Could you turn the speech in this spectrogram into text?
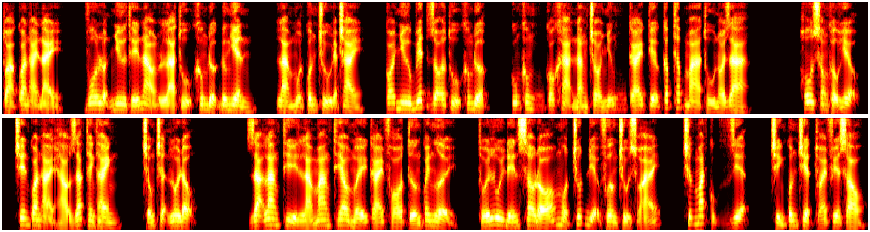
tòa quan hải này, vô luận như thế nào là thủ không được đương nhiên, là một quân chủ đẹp trai, coi như biết rõ thủ không được, cũng không có khả năng cho những cái kia cấp thấp ma thú nói ra. Hô xong khẩu hiệu, trên quan hải hào giác thanh thanh, chống trận lôi động. Dạ lang thì là mang theo mấy cái phó tướng quanh người, thối lui đến sau đó một chút địa phương chủ soái, trước mắt cục diện, chỉnh quân triệt thoái phía sau,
